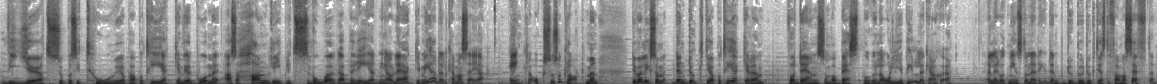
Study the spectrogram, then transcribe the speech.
vi göt suppositorier på apoteken. Vi höll på med alltså handgripligt svåra beredningar av läkemedel kan man säga. Enkla också såklart, men det var liksom den duktiga apotekaren var den som var bäst på att rulla oljepiller kanske. Eller åtminstone den duktigaste farmaceuten.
